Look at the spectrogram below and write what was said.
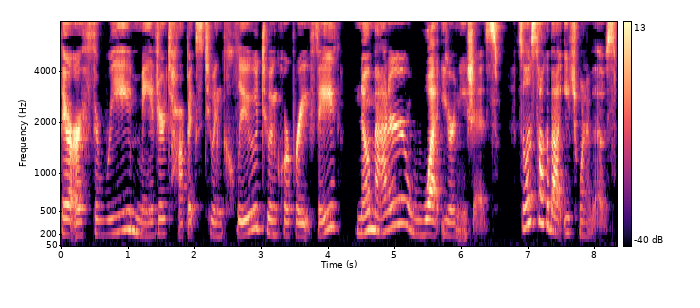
there are three major topics to include to incorporate faith, no matter what your niche is. So, let's talk about each one of those.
